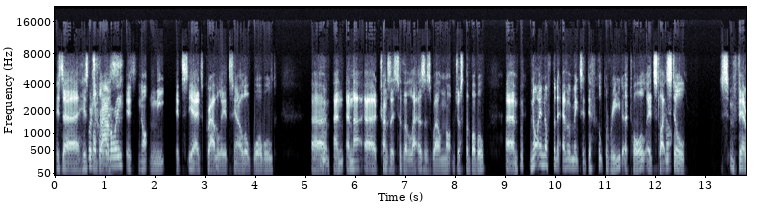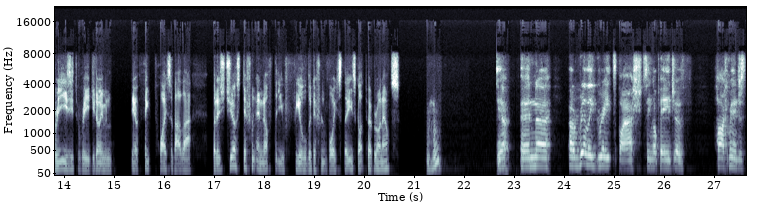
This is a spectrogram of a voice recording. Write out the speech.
His uh his Which bubble is, is not neat. It's yeah, it's gravelly. It's you know a little warbled, um, and and that uh, translates to the letters as well, not just the bubble. Um, Mm. not enough that it ever makes it difficult to read at all. It's like No. still very easy to read. You don't even you know think twice about that. But it's just different enough that you feel the different voice that he's got to everyone else. Mm-hmm. Yeah, and uh, a really great splash single page of Hawkman just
